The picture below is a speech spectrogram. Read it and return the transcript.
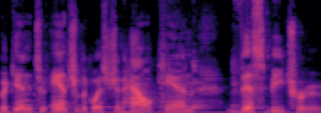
begin to answer the question how can this be true?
